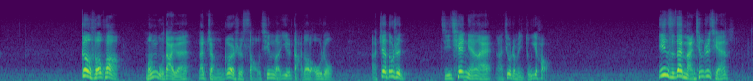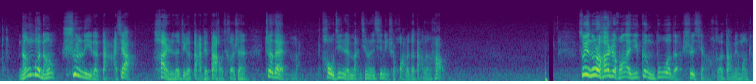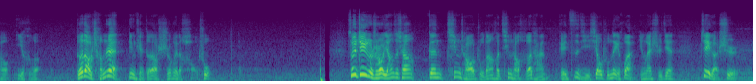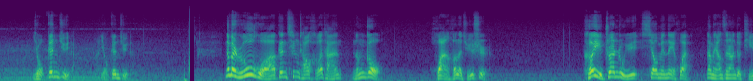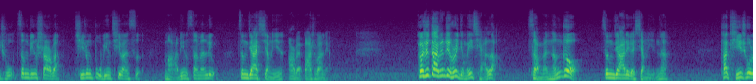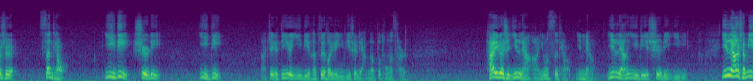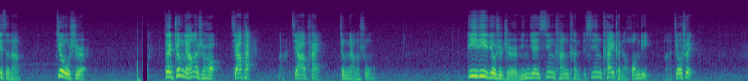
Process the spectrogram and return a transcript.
更何况，蒙古大元那整个是扫清了，一直打到了欧洲，啊，这都是几千年来啊就这么一独一号。因此，在满清之前，能不能顺利的打下汉人的这个大片大好河山，这在满后金人、满清人心里是画了个大问号。所以，努尔哈赤、皇太极更多的是想和大明王朝议和。得到承认，并且得到实惠的好处，所以这个时候，杨嗣昌跟清朝主张和清朝和谈，给自己消除内患，迎来时间，这个是有根据的啊，有根据的。那么，如果跟清朝和谈能够缓和了局势，可以专注于消灭内患，那么杨嗣昌就提出增兵十二万。其中步兵七万四，马兵三万六，增加饷银二百八十万两。可是大明这会儿已经没钱了，怎么能够增加这个饷银呢？他提出的是三条：异地、势力、异地。啊，这个第一个异地和最后一个异地是两个不同的词儿。还有一个是阴粮啊，一共四条：阴粮、阴粮、异地、势力、异地。阴粮什么意思呢？就是在征粮的时候加派啊，加派征粮的数目。异地就是指民间新垦垦新开垦的荒地啊，交税。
